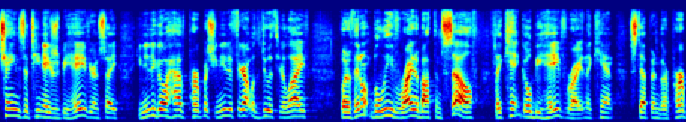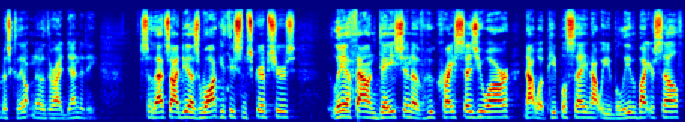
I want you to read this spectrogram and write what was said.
change the teenager's behavior and say, you need to go have purpose, you need to figure out what to do with your life. But if they don't believe right about themselves, they can't go behave right and they can't step into their purpose because they don't know their identity. So that's the idea is walk you through some scriptures, lay a foundation of who Christ says you are, not what people say, not what you believe about yourself,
